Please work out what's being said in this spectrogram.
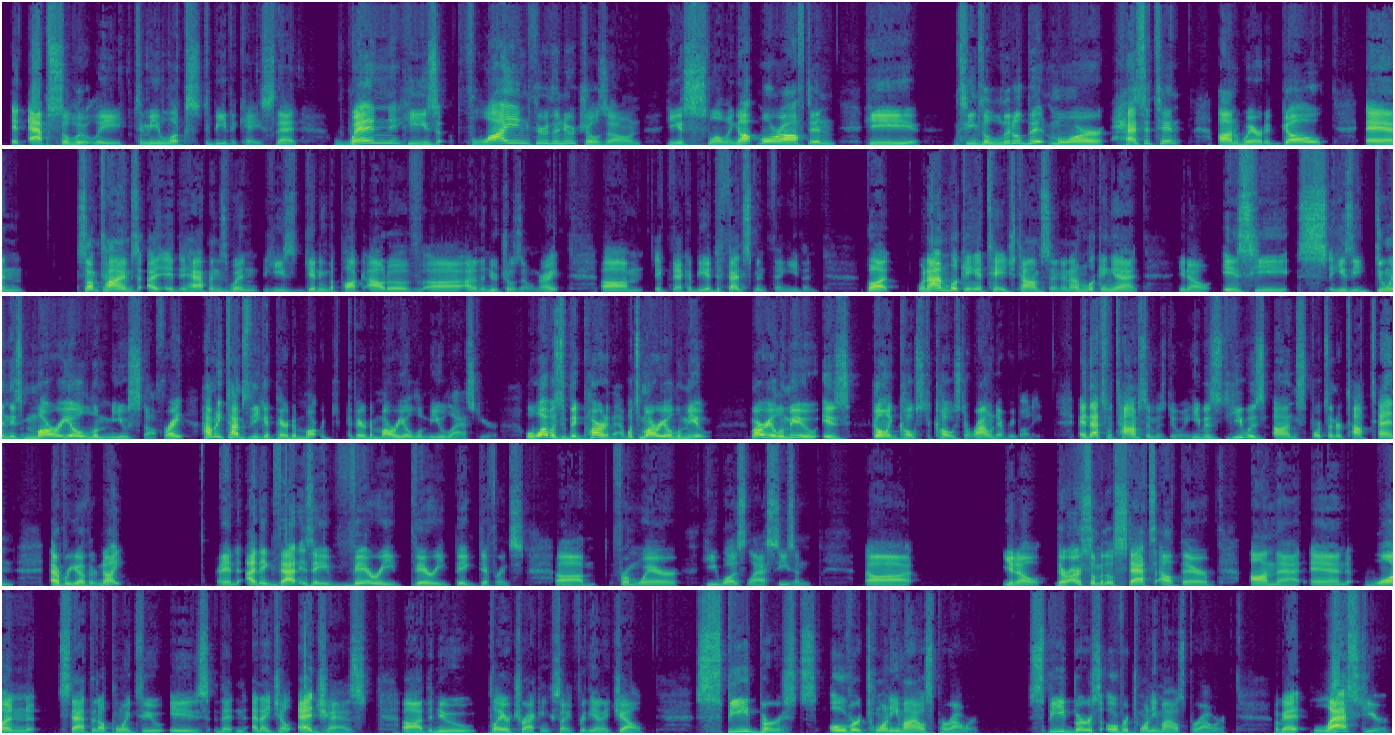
it absolutely to me looks to be the case that when he's flying through the neutral zone, he is slowing up more often. He seems a little bit more hesitant on where to go. And sometimes it happens when he's getting the puck out of uh, out of the neutral zone, right? Um, it, that could be a defenseman thing, even. But when I'm looking at Tage Thompson and I'm looking at, you know, is he is he doing this Mario Lemieux stuff, right? How many times did he compare to Mar- compared to Mario Lemieux last year? Well, what was a big part of that? What's Mario Lemieux? Mario Lemieux is going coast to coast around everybody. And that's what Thompson was doing. He was he was on SportsCenter top 10 every other night. And I think that is a very, very big difference um, from where he was last season. Uh, you know, there are some of those stats out there on that. And one stat that I'll point to is that NHL Edge has uh, the new player tracking site for the NHL. Speed bursts over 20 miles per hour. Speed bursts over 20 miles per hour. Okay. Last year,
